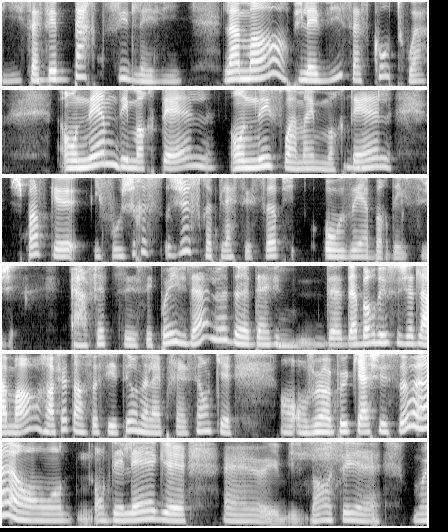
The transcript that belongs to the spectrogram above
vie, ça fait mmh partie de la vie. La mort puis la vie, ça se côtoie. On aime des mortels, on est soi-même mmh mortel. Je pense qu'il faut juste, juste replacer ça puis oser aborder le sujet. En fait, c'est pas évident mmh. d'aborder le sujet de la mort. En fait, en société, on a l'impression que on, veut un peu cacher ça, hein? on, délègue. Euh, euh, bon, tu sais, euh, moi,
